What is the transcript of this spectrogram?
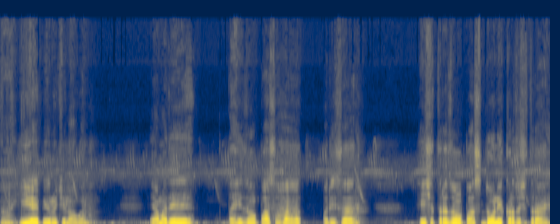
हां ही आहे पेरूची लागवण. यामध्ये आता हे जवळपास हा परिसर हे क्षेत्र जवळपास दोन एकरचं क्षेत्र आहे.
